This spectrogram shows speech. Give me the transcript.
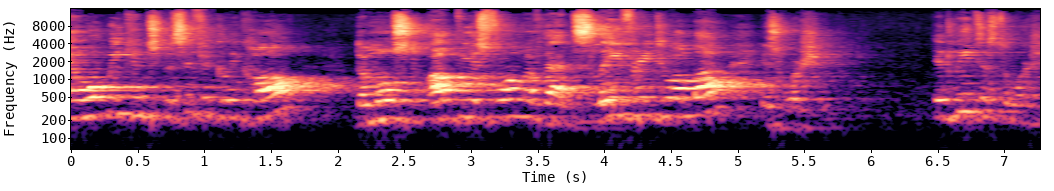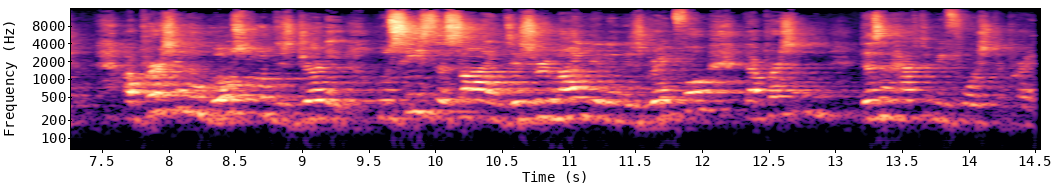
And what we can specifically call the most obvious form of that slavery to Allah is worship. It leads us to worship. A person who goes through this journey, who sees the signs, is reminded and is grateful, that person doesn't have to be forced to pray.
